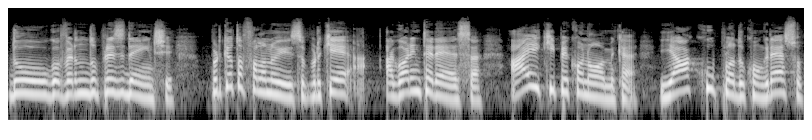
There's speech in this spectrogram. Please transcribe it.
do governo do presidente. Por que eu estou falando isso? Porque agora interessa à equipe econômica e à cúpula do Congresso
